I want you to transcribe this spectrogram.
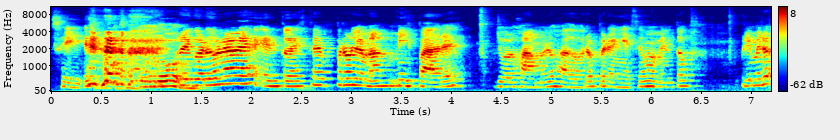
Sí. la pasaste rudo. Recuerdo una vez en todo este problema, mis padres, yo los amo, los adoro, pero en ese momento, primero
